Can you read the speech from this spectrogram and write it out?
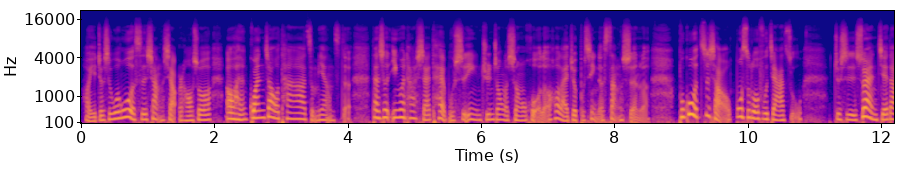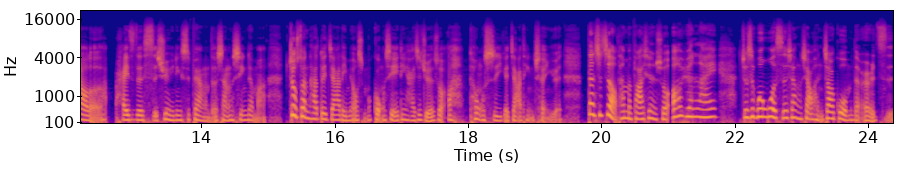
好，也就是温沃斯上校，然后说哦很关照他啊怎么样子的。但是因为他实在太不适应军中的生活了，后来就不幸的丧生了。不过至少莫斯洛夫家族。就是虽然接到了孩子的死讯，一定是非常的伤心的嘛。就算他对家里没有什么贡献，一定还是觉得说啊，痛失一个家庭成员。但是至少他们发现说，哦，原来就是温沃斯上校很照顾我们的儿子，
